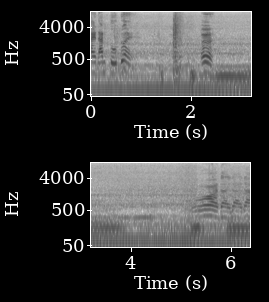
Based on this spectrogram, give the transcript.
ดไปดันตูดด้วย เออ โอ้ได้ได้ได้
